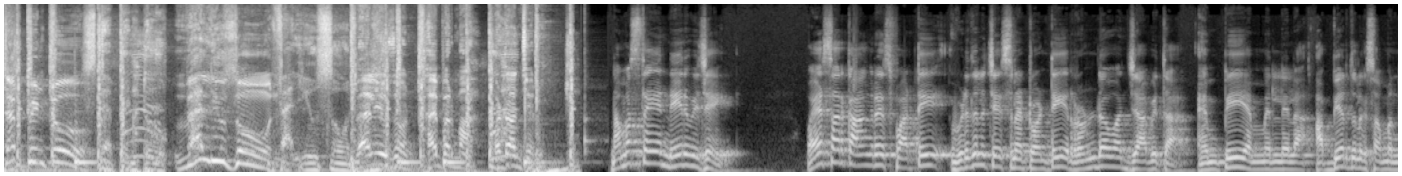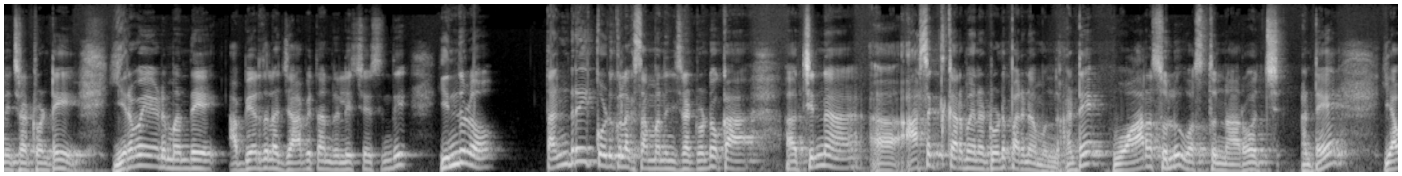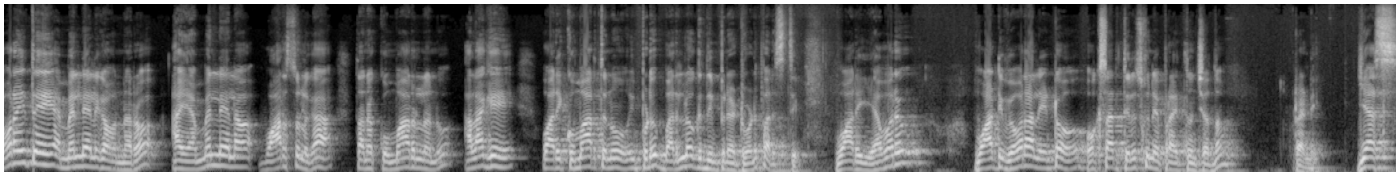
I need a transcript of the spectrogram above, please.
Step into step into value zone value zone value zone hyper mart Patancheru నమస్తే నేను Vijay. YSR Congress party విడుదల చేసినటువంటి రెండవ జాబితా ఎంపీ ఎమ్మెల్యేల అభ్యర్థులకు సంబంధించినటువంటి ఇరవై ఏడు మంది అభ్యర్థుల జాబితాను రిలీజ్ చేసింది. ఇందులో తండ్రి కొడుకులకు సంబంధించినటువంటి ఒక చిన్న ఆసక్తికరమైనటువంటి పరిణామం ఉంది. అంటే వారసులు వస్తున్నారో అంటే ఎవరైతే ఎమ్మెల్యేలుగా ఉన్నారో ఆ ఎమ్మెల్యేల వారసులుగా తన కుమారులను అలాగే వారి కుమార్తెను ఇప్పుడు బరిలోకి దింపినటువంటి పరిస్థితి. వారు ఎవరు వాటి వివరాలు ఏంటో ఒకసారి తెలుసుకునే ప్రయత్నం చేద్దాం. రండి. ఎస్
